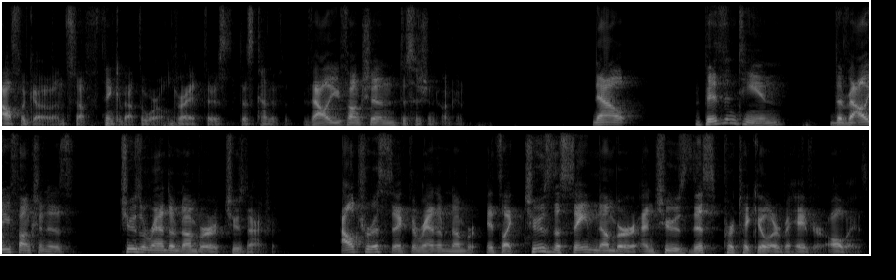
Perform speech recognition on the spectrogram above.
AlphaGo and stuff think about the world, right? There's this kind of value function, decision function. Now, Byzantine, the value function is choose a random number, choose an action. Altruistic, the random number, it's like choose the same number and choose this particular behavior always.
